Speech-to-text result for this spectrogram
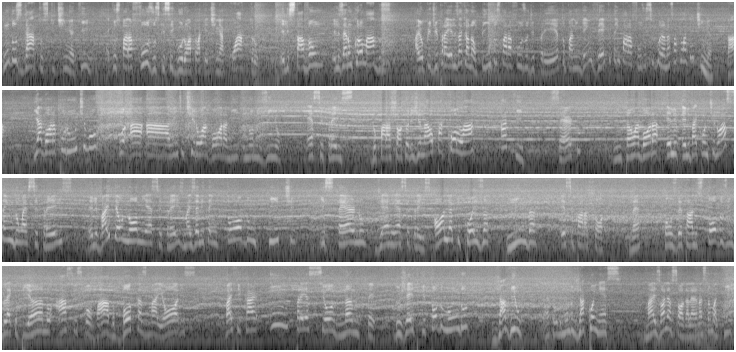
Um dos gatos que tinha aqui é que os parafusos que seguram a plaquetinha 4, eles estavam, eles eram cromados. Aí eu pedi pra eles aqui, ó, não, pinta os parafusos de preto pra ninguém ver que tem parafuso segurando essa plaquetinha, tá? E agora, por último, a, a, a gente tirou agora ali o nomezinho S3 do para-choque original para colar aqui, certo? Então agora ele, ele vai continuar sendo um S3, ele vai ter o nome S3, mas ele tem todo um kit externo de RS3. Olha que coisa linda esse para-choque, né? Com os detalhes todos em black piano, aço escovado, bocas maiores. Vai ficar impressionante, do jeito que todo mundo já viu, né? Todo mundo já conhece. Mas olha só, galera, nós estamos aqui.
